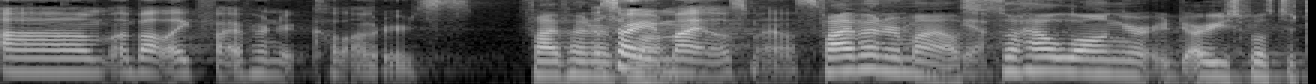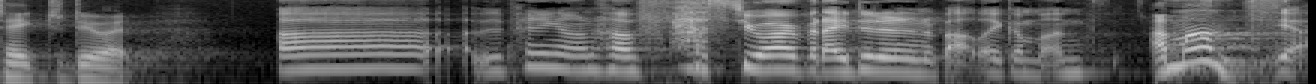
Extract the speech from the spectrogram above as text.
um, about like 500 kilometers. 500 Sorry, miles. miles, miles. 500 miles. Yeah. So how long are, are you supposed to take to do it? Uh, depending on how fast you are, but I did it in about like a month. A month. Yeah.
